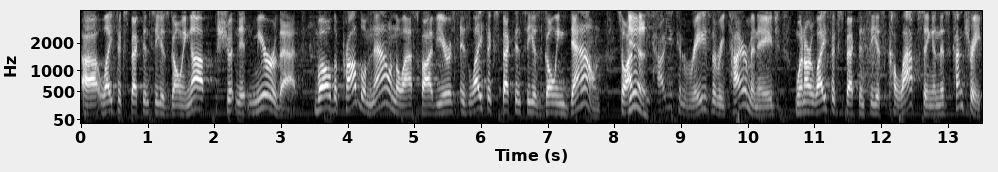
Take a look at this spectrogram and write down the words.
uh, life expectancy is going up. Shouldn't it mirror that? Well, the problem now in the last five years is life expectancy is going down. So I don't see how you can raise the retirement age when our life expectancy is collapsing in this country.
